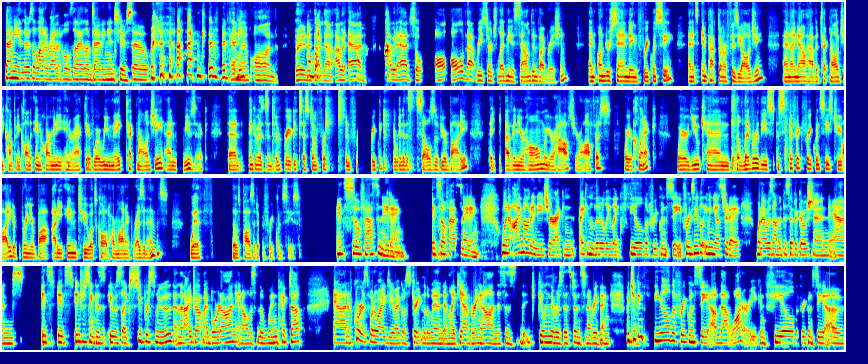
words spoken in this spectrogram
I mean, there's a lot of rabbit holes that I love diving into, so I'm good with headlamp any. on, ready to oh dive down. I would add, I would add. So all all of that research led me to sound and vibration and understanding frequency and its impact on our physiology. And I now have a technology company called inHarmony Interactive, where we make technology and music that think of it as a delivery system for frequency to the cells of your body that you have in your home or your house, your office, or your clinic, where you can deliver these specific frequencies to your body to bring your body into what's called harmonic resonance with those positive frequencies. It's so fascinating. It's so fascinating. When I'm out in nature, I can I can literally like feel the frequency. For example, even yesterday when I was on the Pacific Ocean and it's it's interesting because it was like super smooth and then I dropped my board on and all of a sudden the wind picked up and of course, what do I do? I go straight into the wind and like, yeah, bring it on. This is feeling the resistance and everything. But you can feel the frequency of that water. You can feel the frequency of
